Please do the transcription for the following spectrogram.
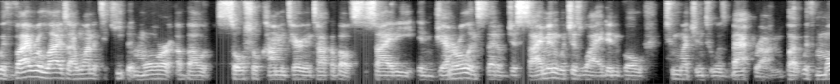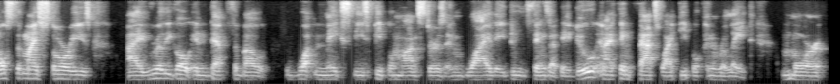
With Viral Lives, I wanted to keep it more about social commentary and talk about society in general instead of just Simon, which is why I didn't go too much into his background. But with most of my stories, I really go in depth about what makes these people monsters and why they do things that they do. And I think that's why people can relate more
